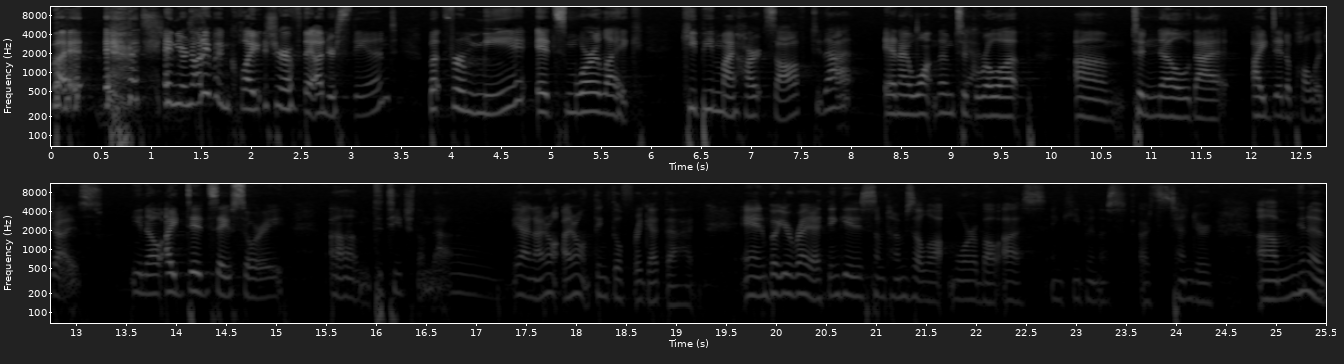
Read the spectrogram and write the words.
but and you're not even quite sure if they understand but for me it's more like keeping my heart soft to that and i want them to Yeah. grow up um, to know that i did apologize you know i did say sorry um, to teach them that Yeah, and I don't I don't think they'll forget that. And but you're right. I think it is sometimes a lot more about us and keeping us us tender. Um, I'm gonna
